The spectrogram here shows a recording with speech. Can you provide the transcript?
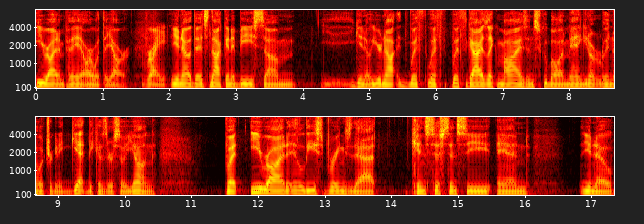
Erod and Pineda are what they are. Right. You know, it's not going to be some. You know, you're not with with with guys like Mize and Skubal and Manning. You don't really know what you're going to get because they're so young. But Erod at least brings that consistency, and you know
